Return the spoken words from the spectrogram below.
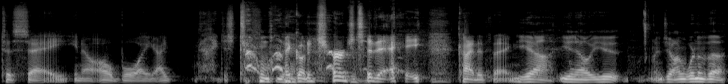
to say, you know, oh boy, I I just don't want to go to church today, kind of thing. Yeah, you know, you, John, one of the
